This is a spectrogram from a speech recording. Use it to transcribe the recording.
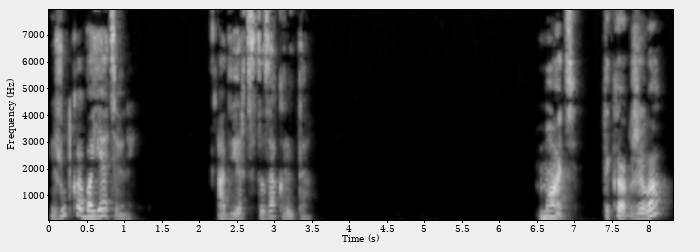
И жутко обаятельный. А дверца-то закрыта. «Мать, ты как, жива?»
